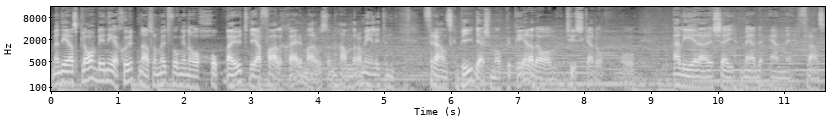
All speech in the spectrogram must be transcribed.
Men deras plan blir nedskjutna så de är tvungna att hoppa ut via fallskärmar och sen hamnar de i en liten fransk by där som är ockuperade av tyskar då och allierar sig med en fransk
